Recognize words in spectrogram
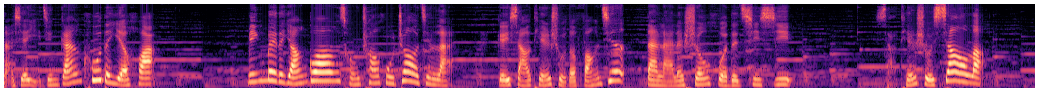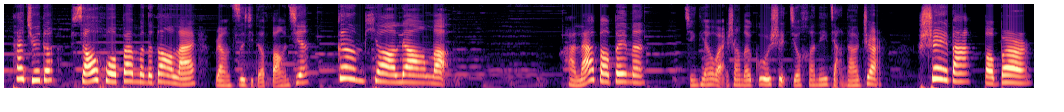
那些已经干枯的野花。明媚的阳光从窗户照进来，给小田鼠的房间带来了生活的气息。小田鼠笑了。他觉得小伙伴们的到来让自己的房间更漂亮了。好啦，宝贝们，今天晚上的故事就和你讲到这儿，睡吧，宝贝儿。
